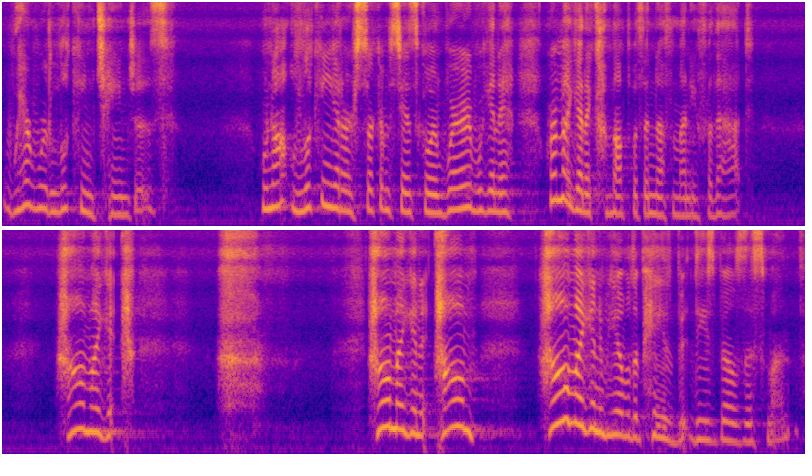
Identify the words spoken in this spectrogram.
where we're looking changes. We're not looking at our circumstance going, where are we going to, where am I going to come up with enough money for that? how am I going how am I going to how am, how am I going to be able to pay these bills this month?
